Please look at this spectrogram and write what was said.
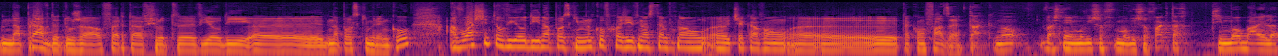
naprawdę duża oferta wśród VOD yy, na polskim rynku, a właśnie to VOD na polskim rynku wchodzi w następną yy, ciekawą taką fazę. Tak, no właśnie mówisz o, mówisz o faktach. T-Mobile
